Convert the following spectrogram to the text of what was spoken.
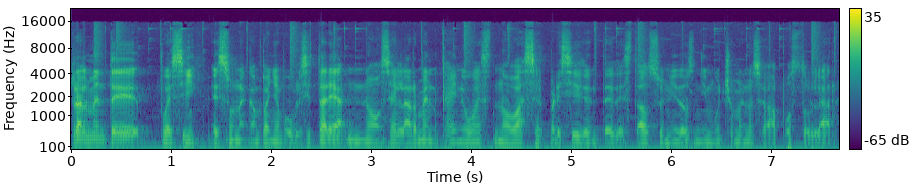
Realmente, pues sí, es una campaña publicitaria. No se alarmen, Kanye West no va a ser presidente de Estados Unidos, ni mucho menos se va a postular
